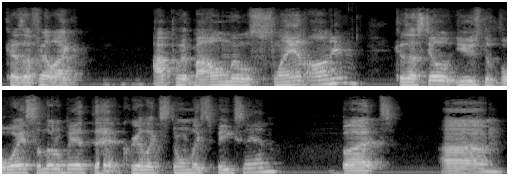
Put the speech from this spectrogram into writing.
because I felt like I put my own little slant on him because I still use the voice a little bit that Krillix normally speaks in, but um,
